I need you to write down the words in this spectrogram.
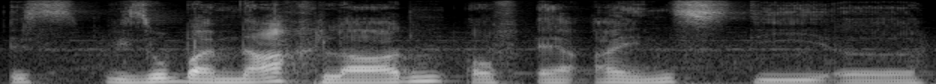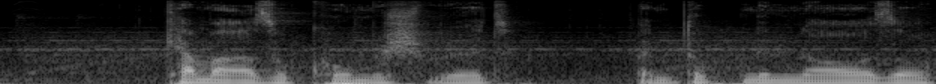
ist, wieso beim Nachladen auf R1 die äh, Kamera so komisch wird. Beim Ducken genauso.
